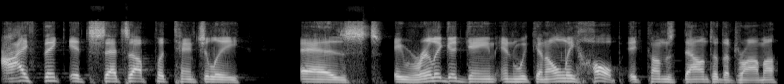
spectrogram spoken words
I think it sets up potentially as a really good game, and we can only hope it comes down to the drama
